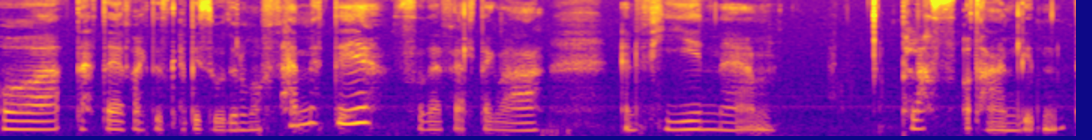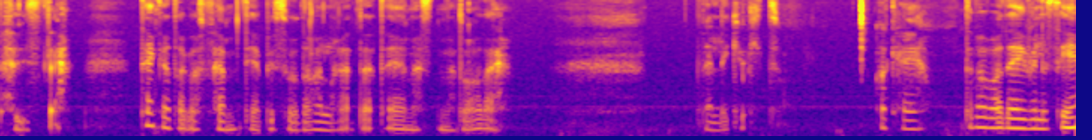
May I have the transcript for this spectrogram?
Og dette er faktisk episode nummer 50, så det følte jeg var en fin eh, plass å ta en liten pause. Tenk at det har gått 50 episoder allerede. Det er nesten et år, det. Veldig kult. OK. Det var bare det jeg ville si.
